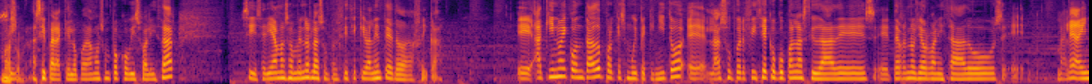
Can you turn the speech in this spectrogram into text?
más Sí, o menos. Así para que lo podamos un poco visualizar. Sí, sería más o menos la superficie equivalente de toda África. Eh, aquí no he contado porque es muy pequeñito eh, la superficie que ocupan las ciudades, eh, terrenos ya urbanizados, ¿vale? Ahí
